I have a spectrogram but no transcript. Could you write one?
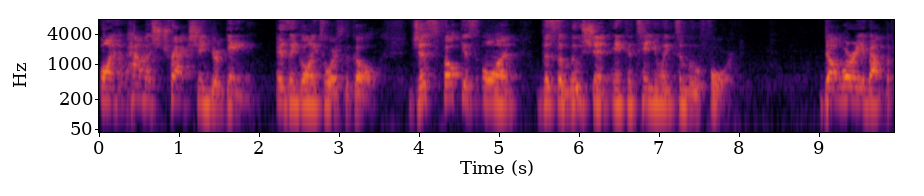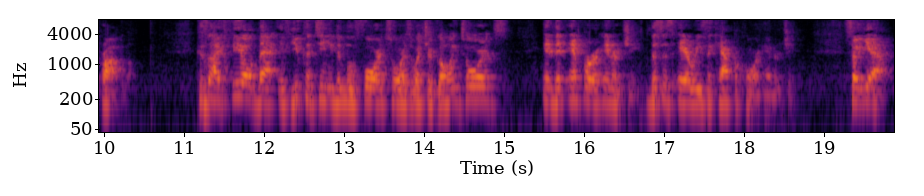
on how much traction you're gaining isn't going towards the goal. Just focus on the solution and continuing to move forward. Don't worry about the problem. Because I feel that if you continue to move forward towards what you're going towards, and then Emperor energy, this is Aries and Capricorn energy. So, yeah,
